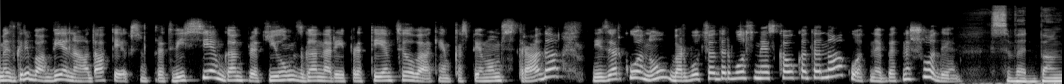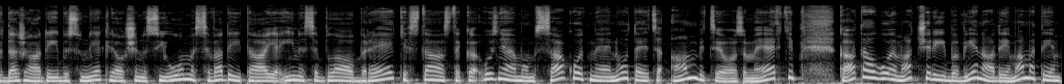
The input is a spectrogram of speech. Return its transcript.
mēs gribam vienādu attieksmi pret visiem, gan pret jums, gan arī pret tiem cilvēkiem, kas pie mums strādā, līdz ar ko, nu, varbūt sadarbosimies kaut kādā nākotnē, bet ne šodien. Svetbank dažādības un iekļaušanas jomas vadītāja Inese Blau-Brēķa stāsta, ka uzņēmums sākotnēji noteica ambiciozu mērķi, ka atalgojuma atšķirība vienādiem amatiem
